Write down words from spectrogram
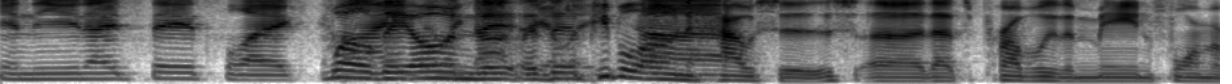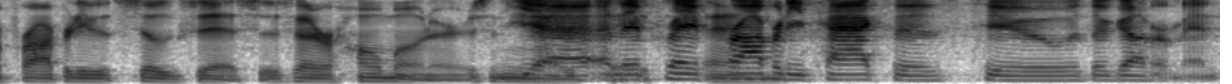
in the United States? Like, Well, they own like, they, the really. people own Uh, houses. Uh, that's probably the main form of property that still exists. Is there are homeowners in the Yeah, United and they States, pay property taxes to the government.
